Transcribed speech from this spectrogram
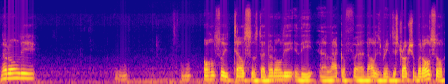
Not only also it tells us that not only the uh, lack of uh, knowledge brings destruction, but also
